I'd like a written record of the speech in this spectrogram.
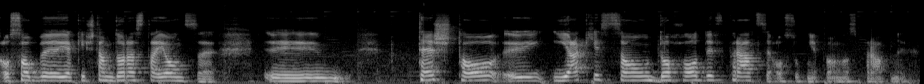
osoby jakieś tam dorastające, też to, jakie są dochody w pracy osób niepełnosprawnych,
